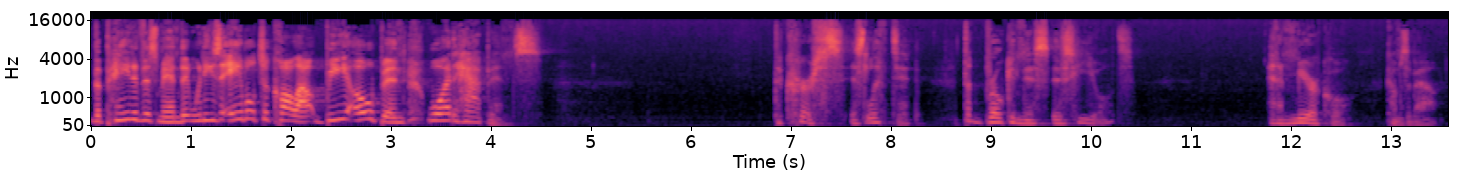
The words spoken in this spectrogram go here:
the pain of this man that when he's able to call out, be opened, what happens? The curse is lifted, the brokenness is healed, and a miracle comes about.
